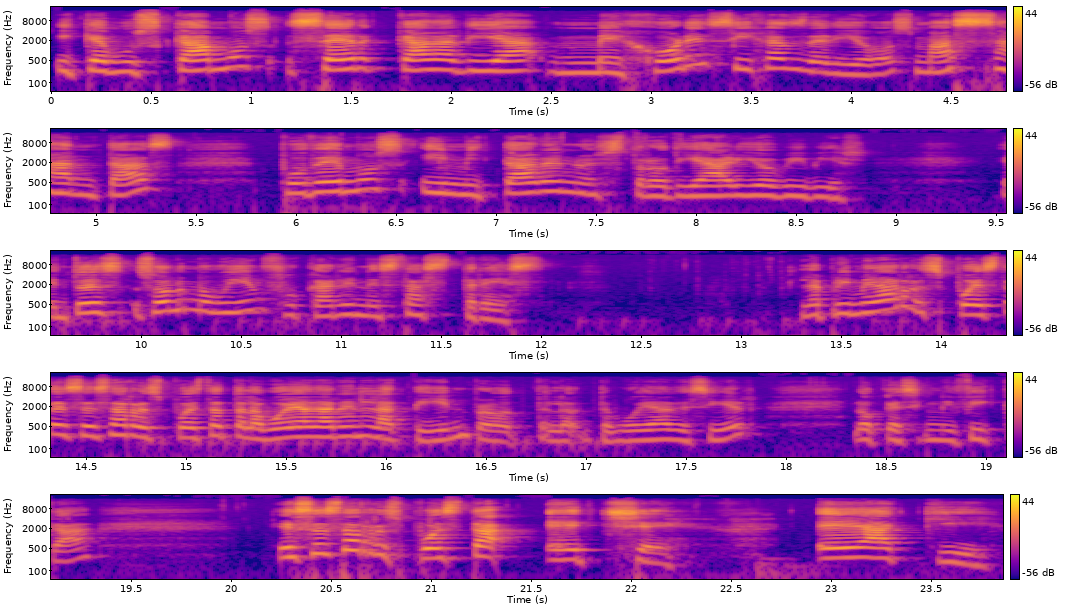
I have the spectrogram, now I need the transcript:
y que buscamos ser cada día mejores hijas de Dios, más santas, podemos imitar en nuestro diario vivir. Entonces, solo me voy a enfocar en estas tres. La primera respuesta es esa respuesta, te la voy a dar en latín, pero te, voy a decir lo que significa. Es esa respuesta eche, he aquí,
